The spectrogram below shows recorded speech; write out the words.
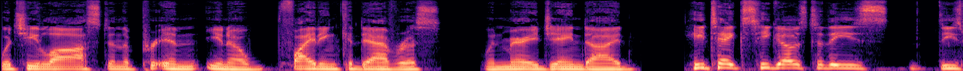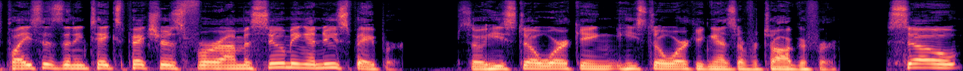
which he lost in the in you know fighting Cadaverous when Mary Jane died. He takes he goes to these these places and he takes pictures for I'm assuming a newspaper. So he's still working he's still working as a photographer. So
